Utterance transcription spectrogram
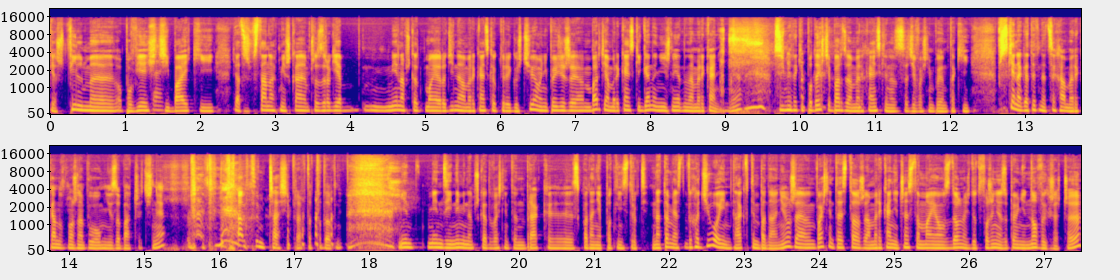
wiesz, filmy, opowieści, bajki. Ja też w Stanach mieszkałem przez rok. Ja, mnie na przykład moja rodzina amerykańska, której gościłem, oni powiedzieli, że ja mam bardziej amerykańskie geny niż jeden Amerykanin, nie? W sensie takie podejście bardzo amerykańskie, na zasadzie właśnie byłem taki, wszystkie negatywne cechy Amerykanów można było u mnie zobaczyć, nie? W tamtym czasie prawdopodobnie. Mię- Między innymi na przykład właśnie ten brak e, składania pod instrukcję. Natomiast wychodziło im tak w tym badaniu, że właśnie to jest to, że Amerykanie często mają zdolność do tworzenia zupełnie nowych rzeczy,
